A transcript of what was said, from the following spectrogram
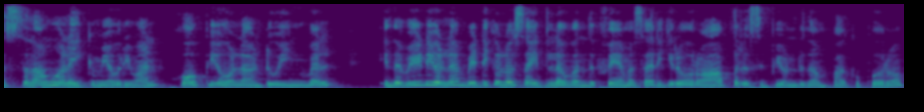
அஸ்லாம் அலைக்கும் everyone hope you all are doing well இந்த வீடியோவில் பெட்டிகுலோ சைட்டில் வந்து ஃபேமஸ் இருக்கிற ஒரு ஆப்ப ரெசிபி ஒன்று தான் பார்க்க போகிறோம்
